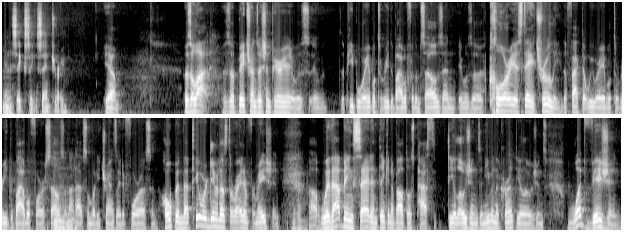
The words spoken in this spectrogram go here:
mm. in the 16th century. Yeah. There's a lot. It was a big transition period. It was, it was the people were able to read the Bible for themselves, and it was a glorious day, truly. The fact that we were able to read the Bible for ourselves mm-hmm. and not mm. have somebody translate it for us, and hoping that they were giving us the right information. Yeah. Uh, with that being said, and thinking about those past theologians and even the current theologians, what vision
